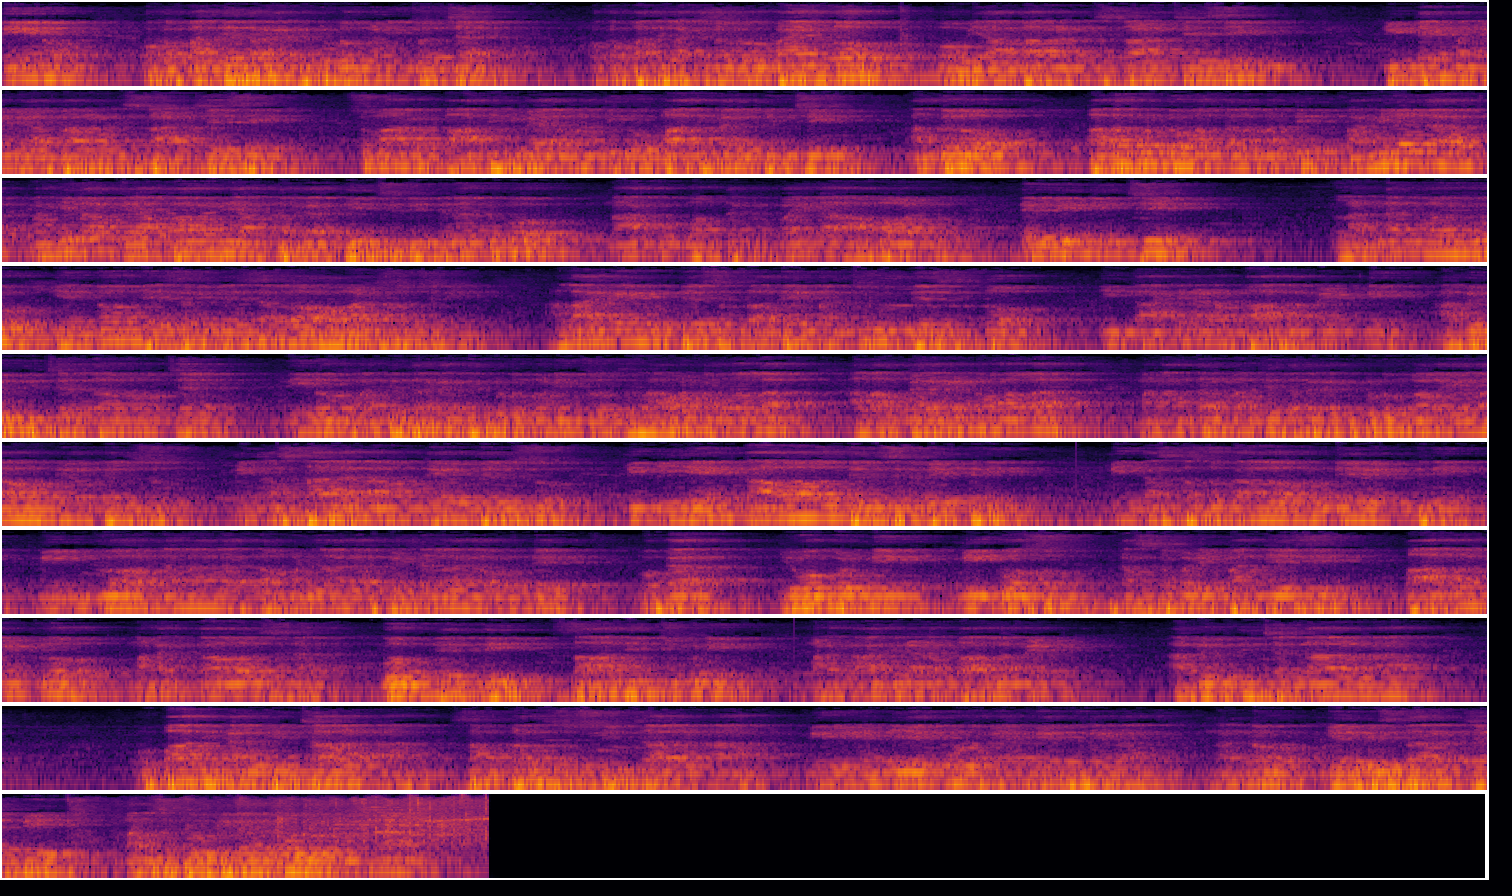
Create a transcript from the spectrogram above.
నేను ఒక మధ్యతరగతి కుటుంబం నుంచి వచ్చాను. ఒక పది లక్షల రూపాయలతో ఓ వ్యాపారాన్ని స్టార్ట్ చేసి టీ టైం అనే వ్యాపారాన్ని స్టార్ట్ చేసి సుమారు పాతిక వేల మందికి ఉపాధి కల్పించి అందులో పదకొండు వందల మంది మహిళగా మహిళా వ్యాపారవేత్తలుగా తీర్చిదిద్దినందుకు నాకు వందకు పైగా అవార్డు ఢిల్లీ నుంచి లండన్ వరకు ఎన్నో దేశ విదేశాల్లో అవార్డ్స్ వచ్చినాయి. అలాగే ఉద్దేశంతో అదే మంచి ఉద్దేశంతో ఈ కాకినాడ పార్లమెంట్ని అభివృద్ధి చేద్దామని వచ్చాను. నేను ఒక మధ్య తరగతి కుటుంబం నుంచి వచ్చి రావటం వల్ల అలా పెరగటం వల్ల మనందరి మధ్య తరగతి కుటుంబాలు ఎలా ఉంటాయో తెలుసు. మీ కష్టాలు ఎలా ఉంటాయో తెలుసు. మీకు ఏం కావాలో తెలిసిన వ్యక్తిని మీ కష్ట సుఖాల్లో ఉండే వ్యక్తిని మీ ఇంట్లో అన్నలాగా తమ్ముడిలాగా బిడ్డలాగా ఉండే ఒక యువకుడిని మీకోసం కష్టపడి పనిచేసి పార్లమెంట్లో మనకు కావాల్సిన గొంతెత్తి సాధించుకుని మన కాకినాడ పార్లమెంట్ అభివృద్ధి చెందాలన్నా ఉపాధి కల్పించాలన్నా సంపద సృష్టించాలన్నా మీరు ఎన్డీఏ కూడా మీ అభ్యర్థులైన నన్ను గెలిపిస్తారని చెప్పి మనస్ఫూర్తిగా కోరుకుంటున్నాను.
